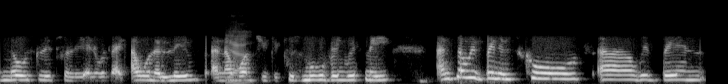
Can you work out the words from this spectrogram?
nose, literally. And it was like, I want to live and I Yeah. want you to keep moving with me. And so we've been in schools, uh, we've been,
